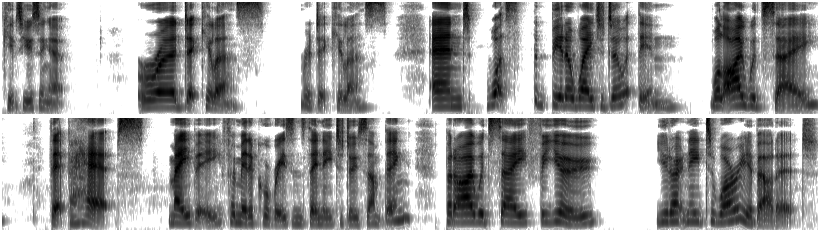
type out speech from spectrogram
keeps using it. Ridiculous ridiculous. And what's the better way to do it then? Well, I would say that perhaps, maybe for medical reasons, they need to do something. But I would say for you, you don't need to worry about it.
